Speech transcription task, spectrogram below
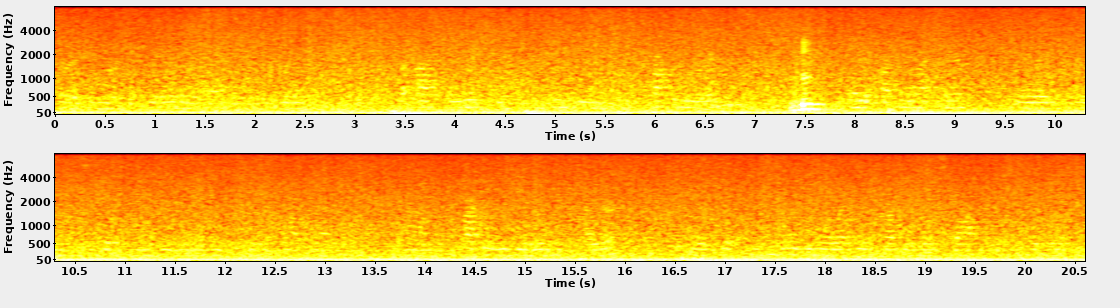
sort of, you know, the other, uh, for us to look at the parking lots Mm-hmm. in the parking lot there, there was, um, suggested maybe, maybe because of how that, um, parking would be a little bit tighter. So it would, it would be more likely to park in one spot versus the other.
